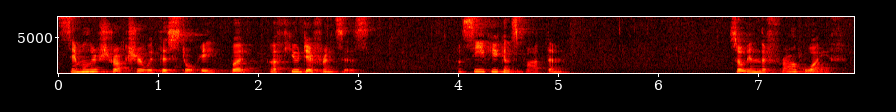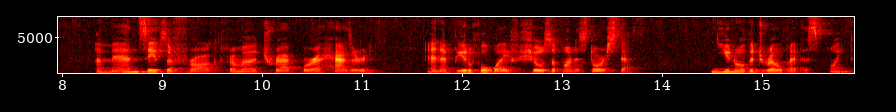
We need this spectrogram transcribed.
Similar structure with this story, but a few differences. Let's see if you can spot them. So in The Frog Wife, a man saves a frog from a trap or a hazard, and a beautiful wife shows up on his doorstep. You know the drill by this point.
